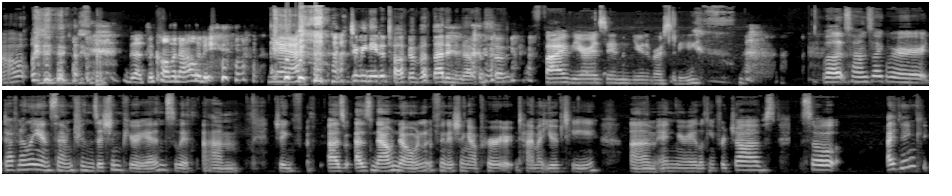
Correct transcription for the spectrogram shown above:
oh, that's a commonality. yeah. Do we need to talk about that in an episode? Five years in university. Well, it sounds like we're definitely in some transition periods with um, Jing, as as now known, finishing up her time at U of T. um, and Mireille looking for jobs. So I think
